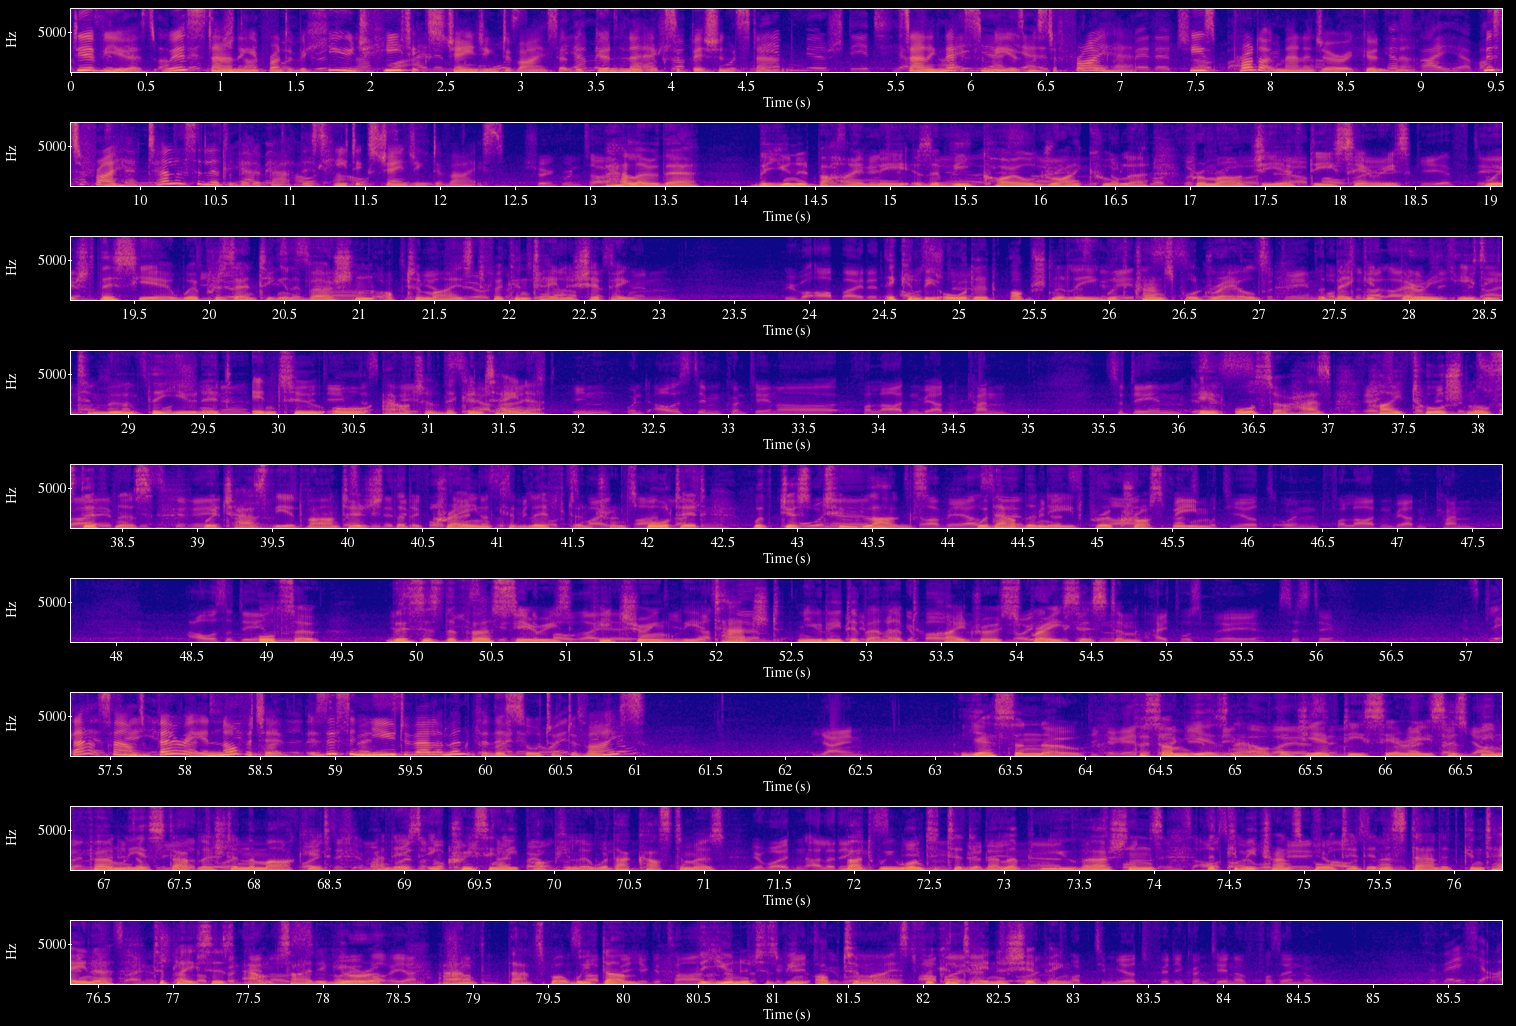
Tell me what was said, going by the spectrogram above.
Dear viewers, we're standing in front of a huge heat exchanging device at the Güntner exhibition stand. Standing next to me is Mr. Freiherr. He's product manager at Güntner. Mr. Freiherr, tell us a little bit about this heat exchanging device. Hello there. The unit behind me is a V-coil dry cooler from our GFD series, which this year we're presenting in a version optimized for container shipping. It can be ordered optionally with transport rails that make it very easy to move the unit into or out of the container. It also has high torsional stiffness, which has the advantage that a crane can lift and transport it with just two lugs, without the need for a crossbeam. Also, this is the first series featuring the attached, newly developed hydro spray system. That sounds very innovative. Is this a new development for this sort of device? Yes and no. For some years now, the GFD series has been firmly established in the market and is increasingly popular with our customers. But we wanted to develop new versions that can be transported in a standard container to places outside of Europe, and that's what we've done. The unit has been optimized for container shipping.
